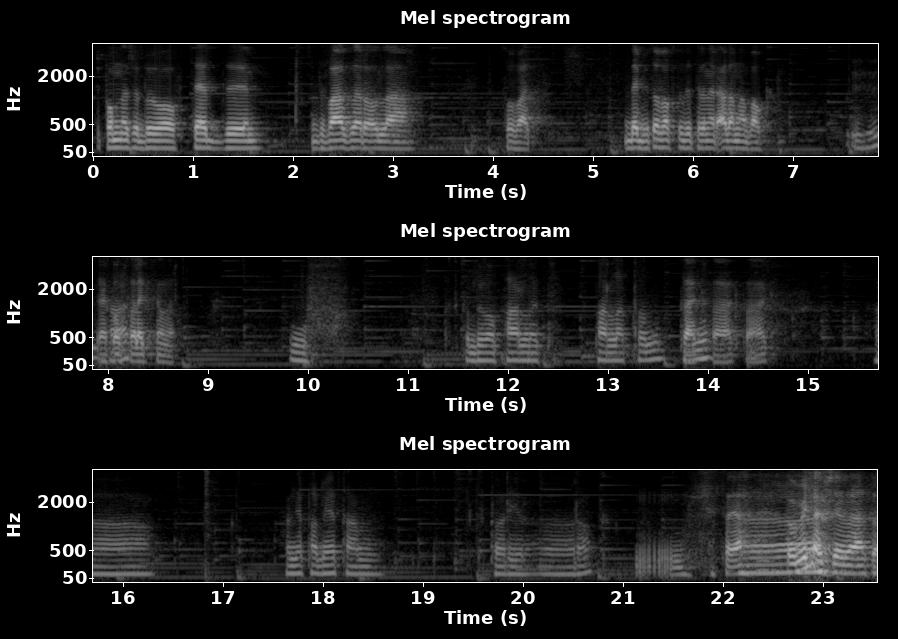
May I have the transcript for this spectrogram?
Przypomnę, że było wtedy 2-0 dla Słowacji. Debiutował wtedy trener Adam Nawałka jako tak. selekcjoner. Uff. Tak to było parę lat, parę lat temu? Tak, tak, tak. A, a nie pamiętam, który rok. Co ja? Eee. Domyślam się, brata.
